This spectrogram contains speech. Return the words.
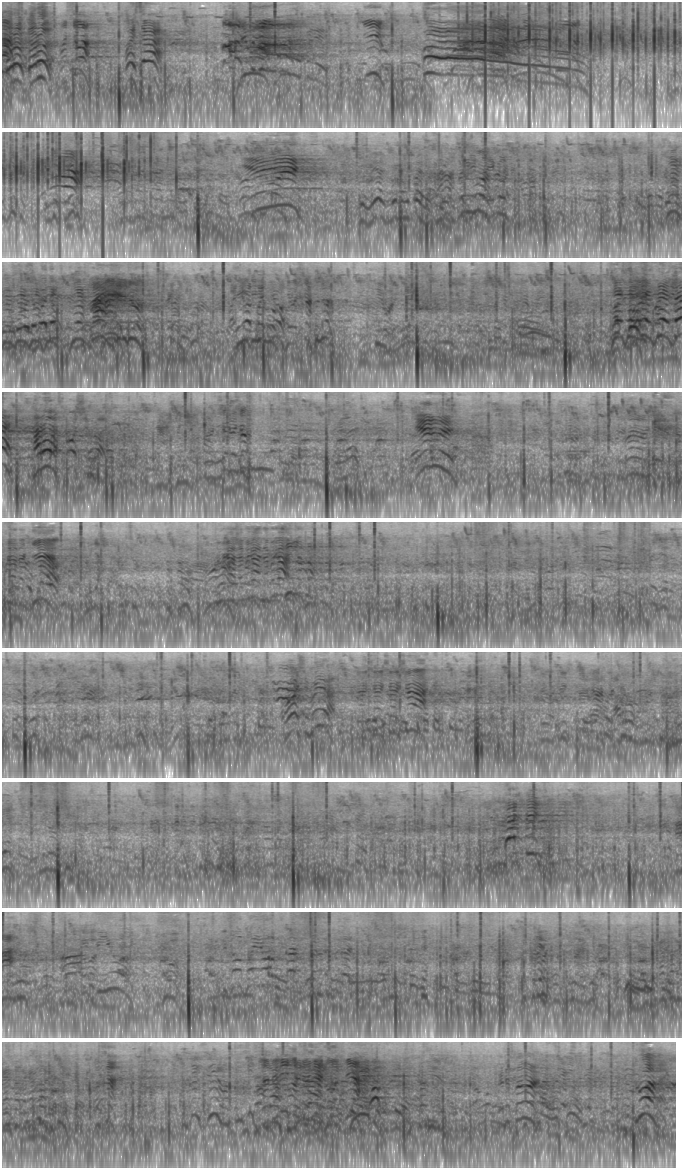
Хорош, хорош. Вася! Здесь, здесь, здесь, дай! Хорош! Проще, Заберите, ребят, Софья! Nueve.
